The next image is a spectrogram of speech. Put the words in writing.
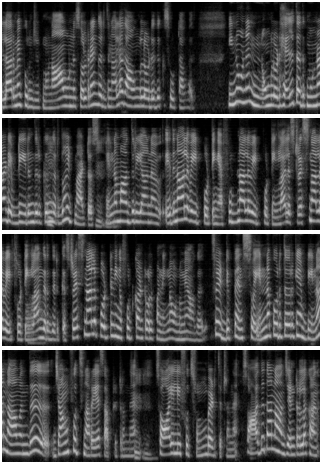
எல்லாருமே புரிஞ்சுக்கணும் நான் ஒன்று சொல்றேங்கிறதுனால அது அவங்களோட இதுக்கு சூட் ஆகாது இன்னொன்று உங்களோட ஹெல்த் அதுக்கு முன்னாடி எப்படி இருந்திருக்குங்கிறதும் இட் மேட்டர்ஸ். என்ன மாதிரியான எதனால வெயிட் போட்டீங்க? ஃபுட்னால வெயிட் போட்டீங்களா? இல்லை ஸ்ட்ரெஸ்னால வெயிட் போட்டீங்களாங்கிறது இருக்கு. ஸ்ட்ரெஸ்னால போட்டு நீங்கள் ஃபுட் கண்ட்ரோல் பண்ணீங்கன்னா ஒன்றுமே ஆகாது. ஸோ இட் டிபெண்ட்ஸ் ஸோ என்னை பொறுத்த வரைக்கும் எப்படின்னா நான் வந்து ஜங்க் ஃபுட்ஸ் நிறைய சாப்பிட்டுட்டு இருந்தேன். ஸோ ஆயிலி ஃபுட்ஸ் ரொம்ப எடுத்துட்டு இருந்தேன். ஸோ அதுதான் நான் ஜென்ரலாக கன்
